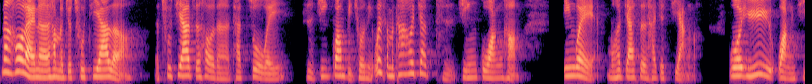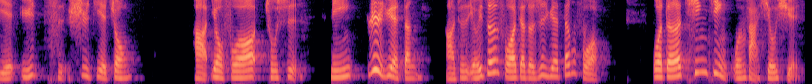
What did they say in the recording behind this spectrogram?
那后来呢，他们就出家了。出家之后呢，他作为紫金光比丘尼，为什么他会叫紫金光？哈，因为摩诃迦叶他就讲了，我于往劫于此世界中，啊，有佛出世，名日月灯，啊，就是有一尊佛叫做日月灯佛，我得清净闻法修学，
